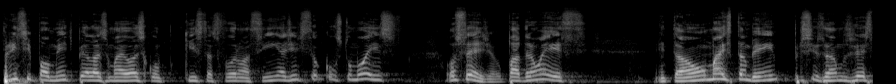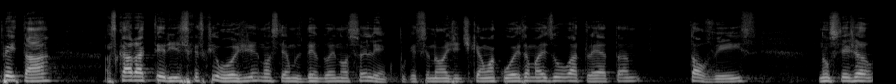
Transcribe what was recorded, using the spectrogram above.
principalmente pelas maiores conquistas foram assim, e a gente se acostumou a isso. Ou seja, o padrão é esse. Então, mas também precisamos respeitar as características que hoje nós temos dentro do nosso elenco, porque senão a gente quer uma coisa, mas o atleta talvez não esteja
